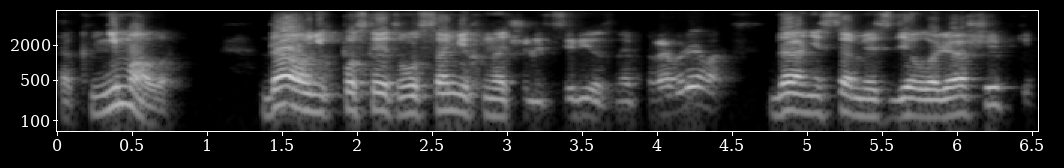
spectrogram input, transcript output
Так, немало. Да, у них после этого у самих начались серьезные проблемы. Да, они сами сделали ошибки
